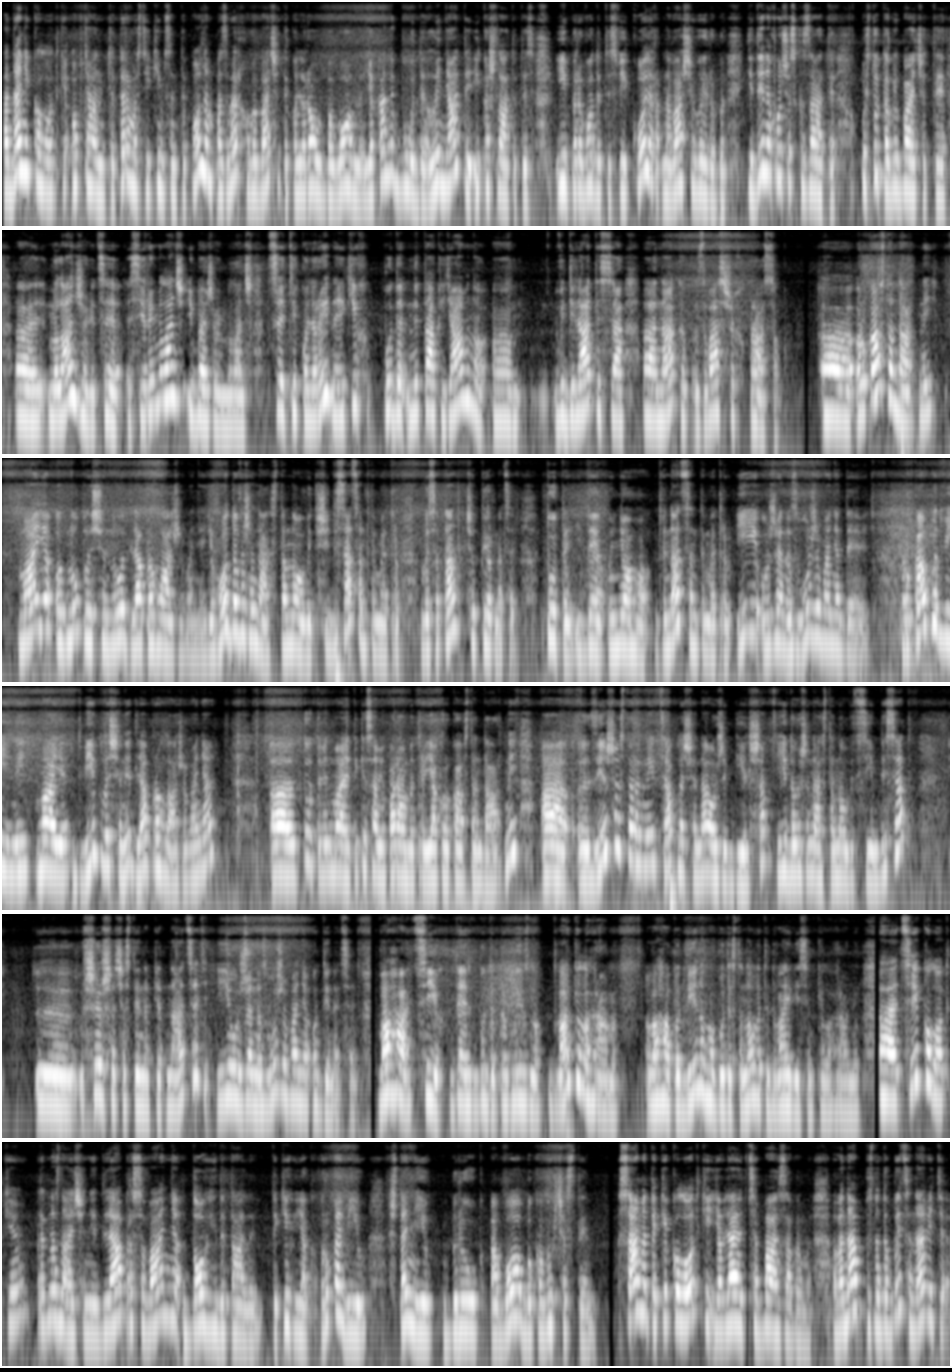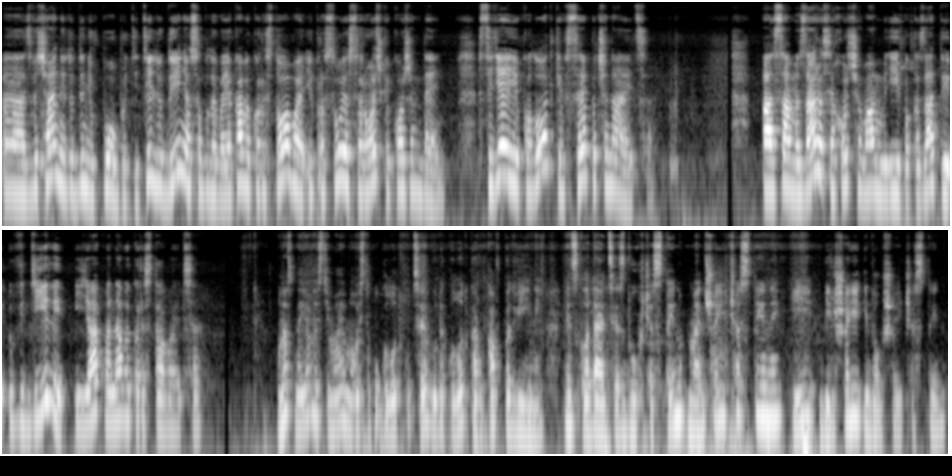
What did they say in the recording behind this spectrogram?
Дані колодки обтянуті термостійким синтепоном, а зверху ви бачите кольорову бавовну, яка не буде линяти і кашлатитись, і переводити свій колір на ваші вироби. Єдине хочу сказати, ось тут ви бачите е, меланжеві, це сірий меланж і бежевий меланж. Це ті кольори, на яких буде не так явно е, виділятися е, накип з ваших прасок. Рукав стандартний. Має одну площину для проглажування. Його довжина становить 60 см, висота 14 см. Тут йде у нього 12 см і уже на звужування 9 Рукав подвійний має дві площини для проглажування. Тут він має такі самі параметри, як рукав стандартний, а е, з іншої сторони ця площина вже більша. Її довжина становить 70 е, ширша частина 15 і вже на звужування 11. Вага цих десь буде приблизно 2 кг, вага подвійного буде становити 2,8 кг. Е, Ці колодки предназначені для просування довгих деталей, таких як рукавів, штанів, брюк або бокових частин. Саме такі колодки являються базовими. Вона знадобиться навіть е, звичайній людині в побуті, тій людині, особливо, яка використовує і прасує сорочки кожен день. З цієї колодки все починається. А саме зараз я хочу вам її показати в ділі і як вона використовується. У нас в наявності маємо ось таку колодку. Це буде колодка рукав подвійний. Він складається з двох частин, меншої частини і більшої і довшої частини.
